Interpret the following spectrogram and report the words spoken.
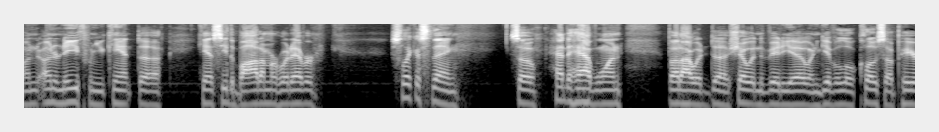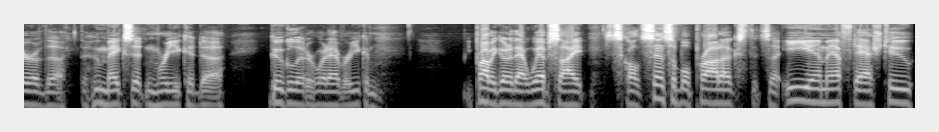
underneath when you can't uh, can't see the bottom or whatever. Slickest thing. So had to have one. Thought I would uh, show it in the video and give a little close up here of the, the who makes it and where you could uh, Google it or whatever. You can you probably go to that website. It's called Sensible Products. It's a EMF-2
